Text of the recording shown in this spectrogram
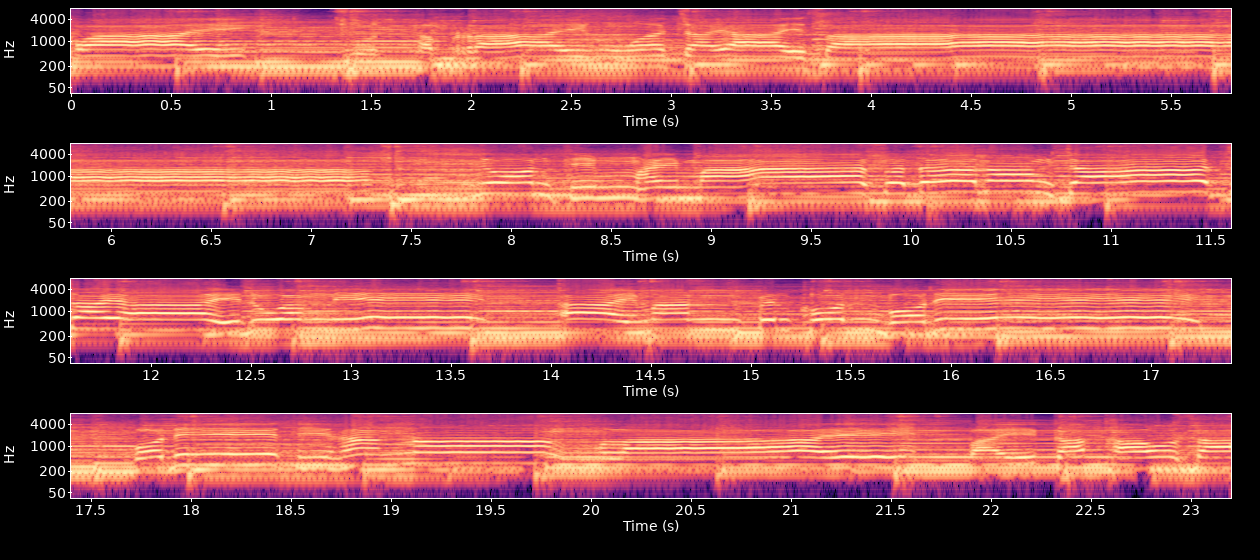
ควายหยุดทำร้ายหัวใจอายสาโยนทิมให้มาเสด้อน้องจ้าใจอายดวงนี้อายมันเป็นคนบ่ดีบอดีที่หักน้อง กับเขาสา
